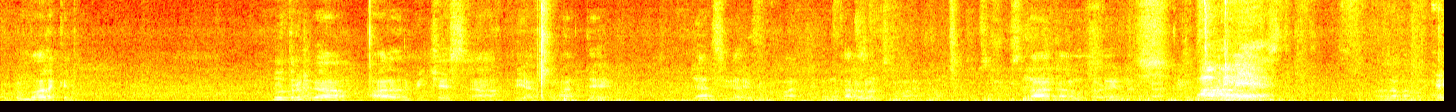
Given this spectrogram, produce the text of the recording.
కుటుంబాలకి నూతనంగా ఆరాధనపించేసిన ప్రియ కుమార్తె ఝాన్సీ గారి కుమార్తెను కలలోంచిన మనకును సదాకాలం తోడైనట్టుగా ఆమేన్. అందరికీ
